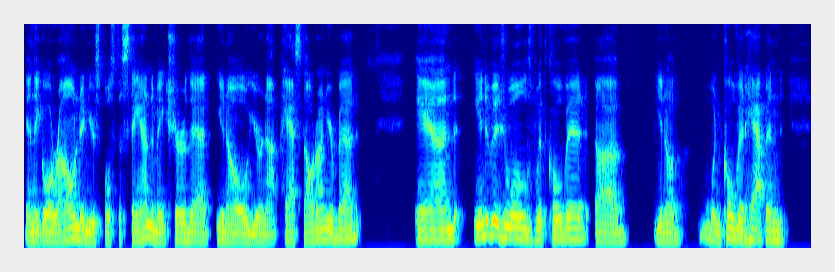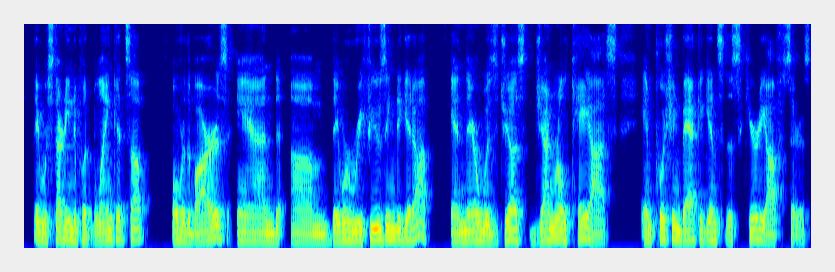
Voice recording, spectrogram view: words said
And they go around, and you're supposed to stand to make sure that you know you're not passed out on your bed. And individuals with COVID, uh, you know, when COVID happened, they were starting to put blankets up over the bars, and um, they were refusing to get up and there was just general chaos and pushing back against the security officers.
